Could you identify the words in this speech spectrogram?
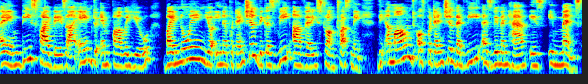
aim these five days i aim to empower you by knowing your inner potential because we are very strong. Trust me the amount of potential that we as women have is immense.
